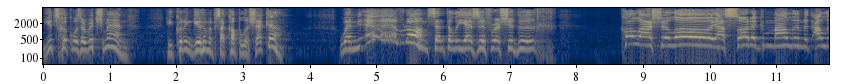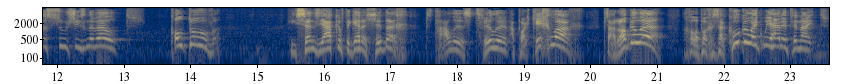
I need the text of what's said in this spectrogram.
Yitzchak was a rich man. He couldn't give him a couple of shekel. When Avraham sent Eliezer for a shidduch, kol asheloi asore gmalim mit alle sushis in the Welt. Kol tuv. He sends Yaakov to get a shidduch. Pstalis, tefillin, a parkichlach, psarogele, chalapachas like we had it tonight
